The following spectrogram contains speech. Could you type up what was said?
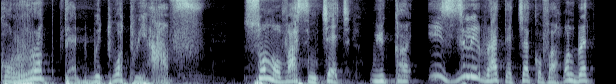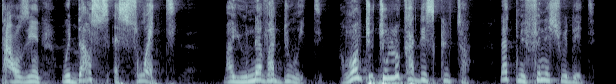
corrupted with what we have. Some of us in church, we can easily write a check of a 100,000 without a sweat, but you never do it. I want you to look at this scripture. Let me finish with it.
